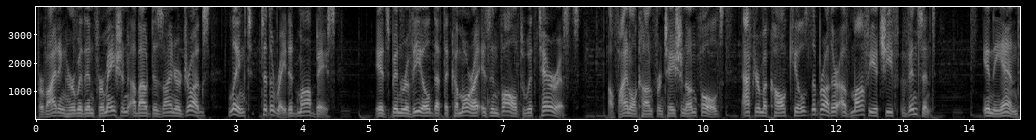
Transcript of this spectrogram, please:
providing her with information about designer drugs linked to the raided mob base. It's been revealed that the Camorra is involved with terrorists. A final confrontation unfolds after McCall kills the brother of Mafia chief Vincent. In the end,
